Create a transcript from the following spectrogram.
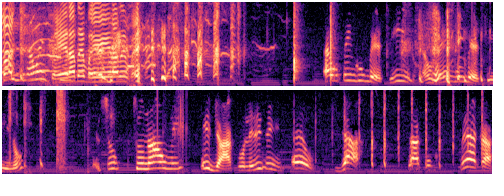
basicamente, Espérate, espérate, espérate. eu tenho um vecino, eu tenho um vecino, su, su nome é Jaco. Ele diz, eu, já, Jaco, vem cá.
